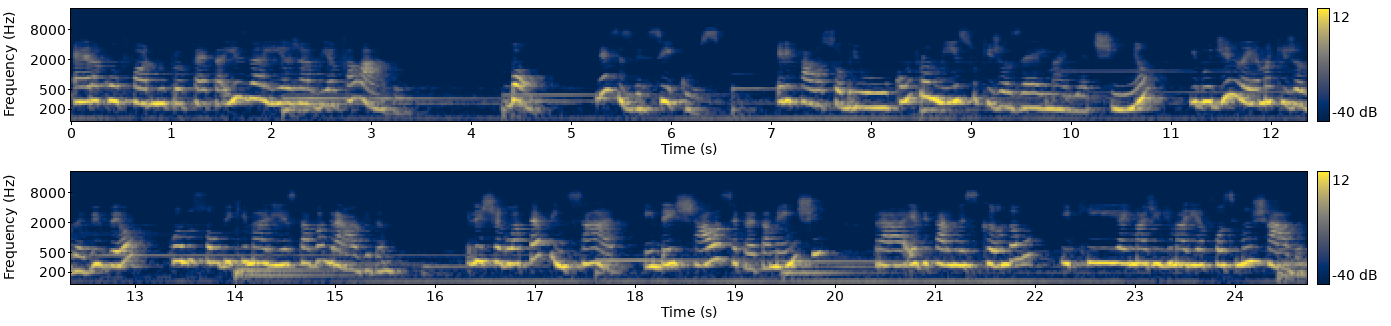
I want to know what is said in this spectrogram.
era conforme o profeta Isaías já havia falado. Bom, Nesses versículos, ele fala sobre o compromisso que José e Maria tinham e do dilema que José viveu quando soube que Maria estava grávida. Ele chegou até pensar em deixá-la secretamente para evitar um escândalo e que a imagem de Maria fosse manchada.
